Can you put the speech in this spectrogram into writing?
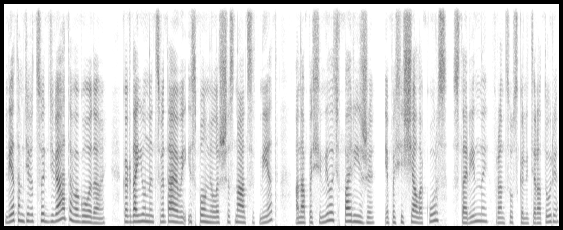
Летом 909 года, когда юной Цветаевой исполнилось 16 лет, она поселилась в Париже и посещала курс старинной французской литературе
